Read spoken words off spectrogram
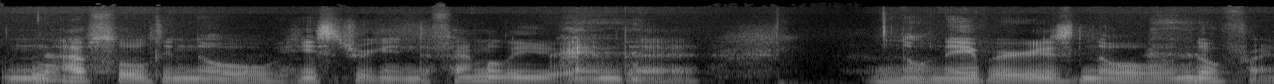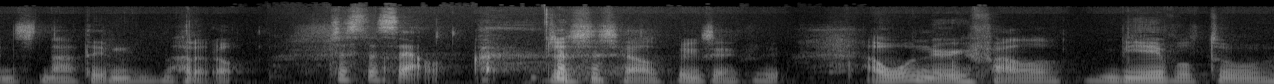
No. Absolutely no history in the family, and uh, no neighbors, no no friends, nothing, not at all. Just a cell. Just a cell, exactly. I wonder if I'll be able to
